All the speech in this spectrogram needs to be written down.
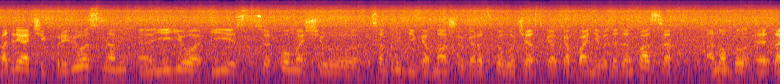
Подрядчик привез нам э, ее и с помощью сотрудников нашего городского участка компании ВД Донбасса оно был, эта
